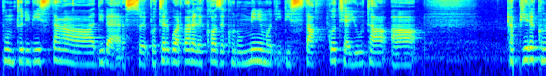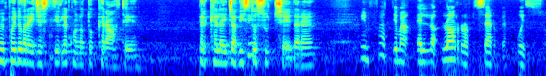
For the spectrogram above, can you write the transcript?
punto di vista diverso e poter guardare le cose con un minimo di distacco ti aiuta a capire come poi dovrai gestirle quando toccherà a te, perché l'hai già visto Sì. succedere. Infatti, ma l'horror serve a questo.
